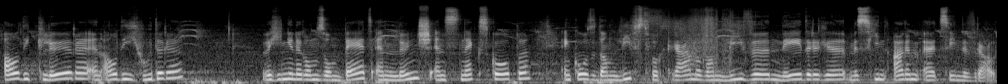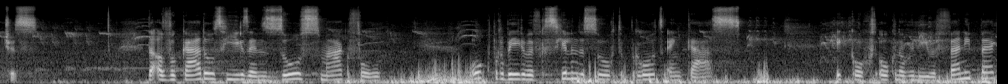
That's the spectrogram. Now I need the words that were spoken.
Al die kleuren en al die goederen, we gingen er ons ontbijt en lunch en snacks kopen en kozen dan liefst voor kramen van lieve, nederige, misschien arm uitziende vrouwtjes. De avocado's hier zijn zo smaakvol. Ook proberen we verschillende soorten brood en kaas. Ik kocht ook nog een nieuwe fanny pack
